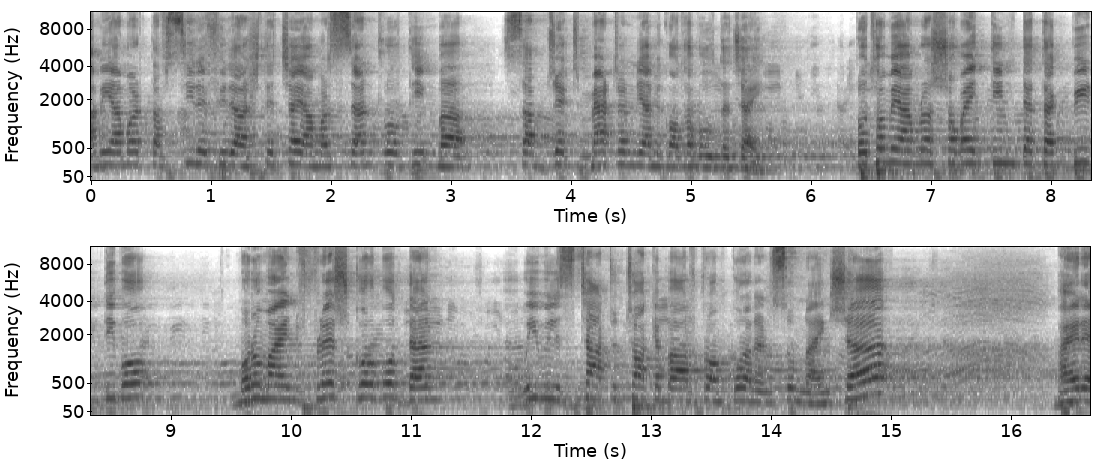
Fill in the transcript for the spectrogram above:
আমি আমার তাফসিরে ফিরে আসতে চাই, আমার সেন্ট্রাল থিম বা সাবজেক্ট ম্যাটার নিয়ে আমি কথা বলতে চাই। প্রথমে আমরা সবাই তিনটে তাকবীর দিব। মনোমাইন্ড ফ্রেশ করব then we will start to talk about from Quran and সুন্নাহ ইনশা ভাইরে,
